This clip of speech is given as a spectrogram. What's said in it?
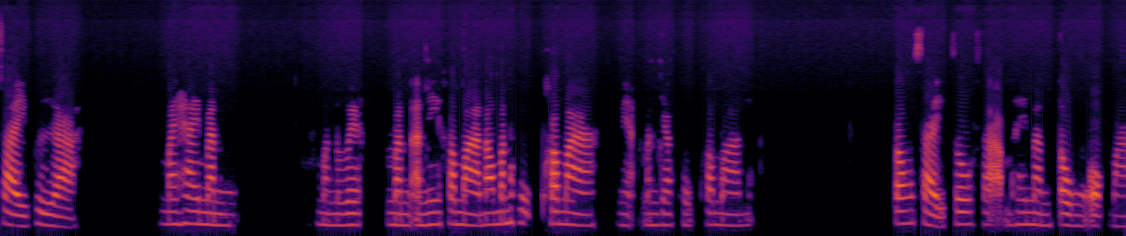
ใส่เผื่อ ไม่ให้มันมันแวกมันอันนี้เข้ามาเนาะมันหุบเข้ามา เนี่ยมันอยากหุบเข้ามาเนี่ยต้องใส่โซ่สามให้มันตรงออกมา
